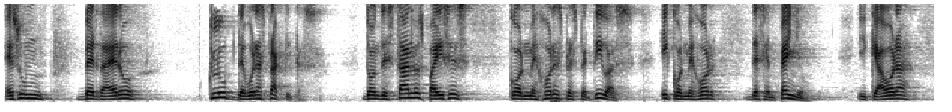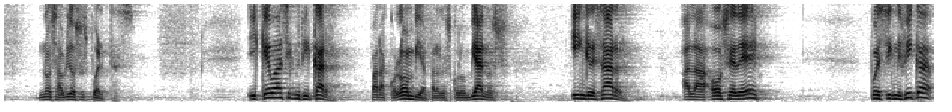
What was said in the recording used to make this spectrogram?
Es un verdadero club de buenas prácticas, donde están los países con mejores perspectivas y con mejor desempeño y que ahora nos abrió sus puertas. ¿Y qué va a significar para Colombia, para los colombianos, ingresar a la OCDE? Pues significa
